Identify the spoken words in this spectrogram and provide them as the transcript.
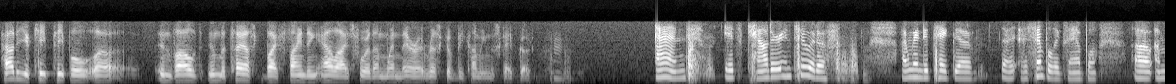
how do you keep people uh, involved in the task by finding allies for them when they're at risk of becoming the scapegoat? and it's counterintuitive. I'm going to take the, the a simple example. Uh, I'm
